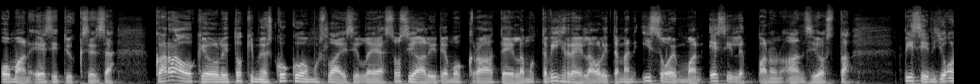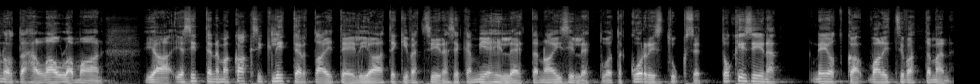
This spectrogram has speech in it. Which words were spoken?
oman esityksensä. Karaoke oli toki myös kokoomuslaisilla ja sosiaalidemokraateilla, mutta vihreillä oli tämän isoimman esillepanon ansiosta pisin jono tähän laulamaan. Ja, ja sitten nämä kaksi glittertaiteilijaa tekivät siinä sekä miehille että naisille tuota koristukset. Toki siinä ne, jotka valitsivat tämän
